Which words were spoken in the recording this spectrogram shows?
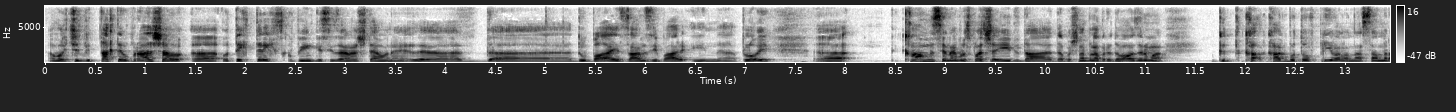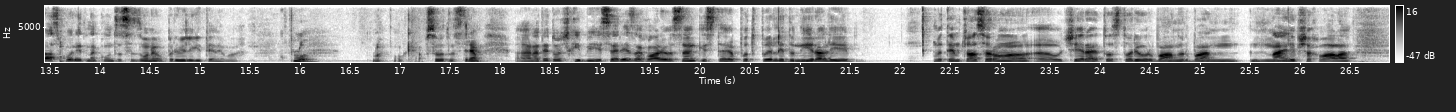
Ampak če bi tako te vprašal, uh, od teh treh skupin, ki si zdaj naštel, uh, Dubaj, Zanzibar in uh, Ploj, uh, kam se najbolj splača iti, da, da boš najbolj napredoval, oziroma ka, kako bo to vplivalo na sam razpored na koncu sezone v prvi ligi Telemach? Ploj. No, okay, absolutno strem. Na tej točki bi se res zahvalil vsem, ki ste podprli, donirali. V tem času, ravno uh, včeraj, je to storil Urban, Urban, najlepša hvala. Uh,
